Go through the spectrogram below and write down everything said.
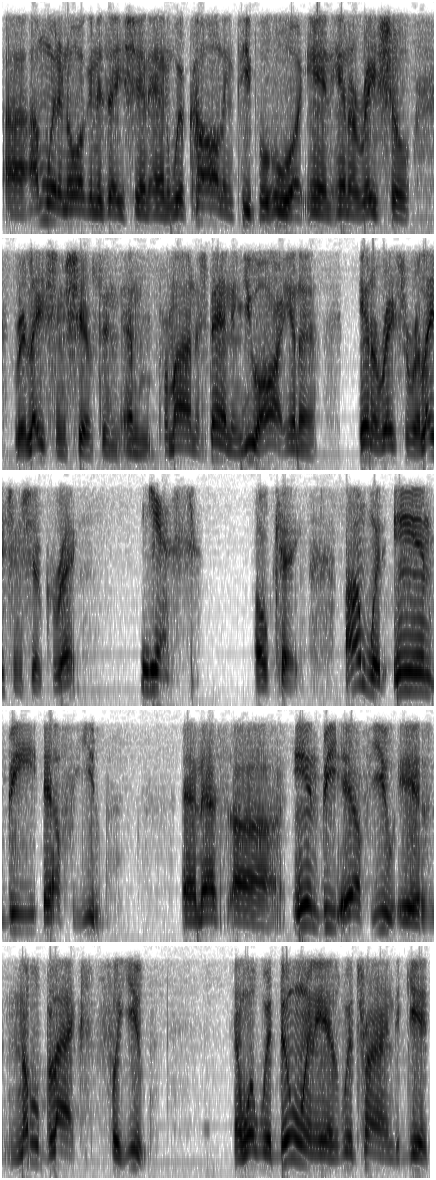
uh, I'm with an organization, and we're calling people who are in interracial relationships. And, and from my understanding, you are in a interracial relationship, correct? Yes. Okay. I'm with NBFU, and that's uh, NBFU is No Blacks for You. And what we're doing is we're trying to get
